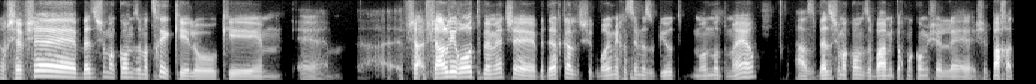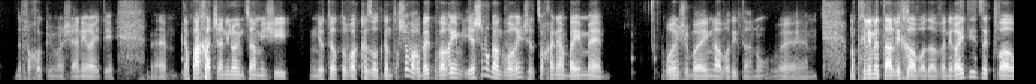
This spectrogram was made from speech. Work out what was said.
אני חושב שבאיזשהו מקום זה מצחיק, כאילו, כי אמ, אפשר, אפשר לראות באמת שבדרך כלל כשגברים נכנסים לזוגיות מאוד מאוד מהר, אז באיזשהו מקום זה בא מתוך מקום של, של פחד, לפחות ממה שאני ראיתי. אמ, הפחד שאני לא אמצא מישהי יותר טובה כזאת. גם תחשוב, הרבה גברים, יש לנו גם גברים שלצורך העניין באים, אה, גברים שבאים לעבוד איתנו, ומתחילים את תהליך העבודה, ואני ראיתי את זה כבר,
